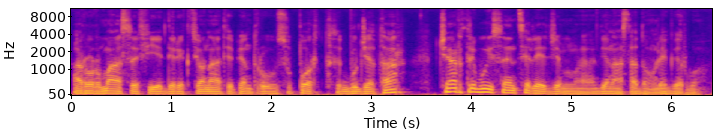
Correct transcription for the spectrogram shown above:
ar urma să fie direcționate pentru suport bugetar. Ce ar trebui să înțelegem din asta, domnule Gârbu?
